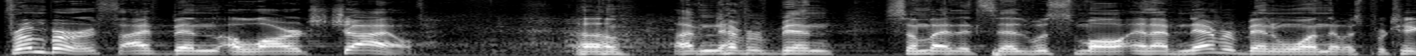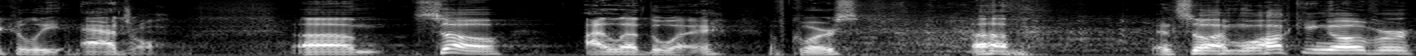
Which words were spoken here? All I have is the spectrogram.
from birth, I've been a large child. Uh, I've never been somebody that said was small, and I've never been one that was particularly agile. Um, so I led the way, of course. Um, and so I'm walking over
